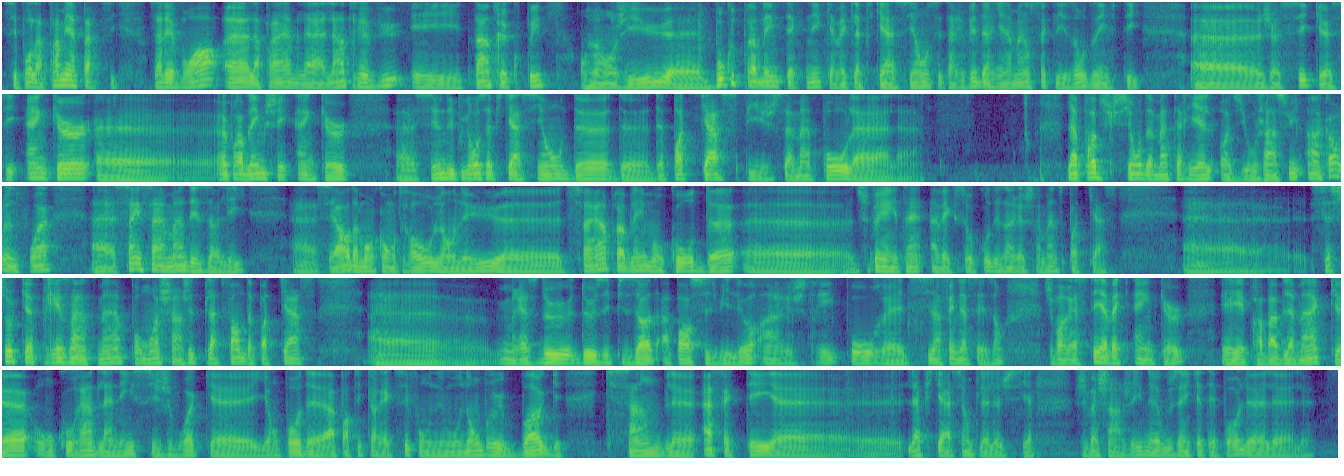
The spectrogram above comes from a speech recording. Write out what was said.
C'est pour la première partie. Vous allez voir, l'entrevue est entrecoupée. J'ai eu euh, beaucoup de problèmes techniques avec l'application. C'est arrivé dernièrement aussi avec les autres invités. Euh, je sais que c'est Anchor, euh, un problème chez Anchor. C'est une des plus grosses applications de, de, podcast, puis justement pour la, la, production de matériel audio. J'en suis encore une fois sincèrement désolé. Euh, c'est hors de mon contrôle. On a eu euh, différents problèmes au cours de, euh, du printemps avec ça, au cours des enregistrements du podcast. c'est sûr que présentement, pour moi, changer de plateforme de podcast, il me reste deux, deux épisodes, à part celui-là, enregistré pour d'ici la fin de la saison. Je vais rester avec Anchor et probablement qu'au courant de l'année, si je vois qu'ils n'ont pas de, apporté de correctif aux nombreux bugs qui semble affecter euh, l'application puis le logiciel. Je vais changer. Ne vous inquiétez pas, le, le,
